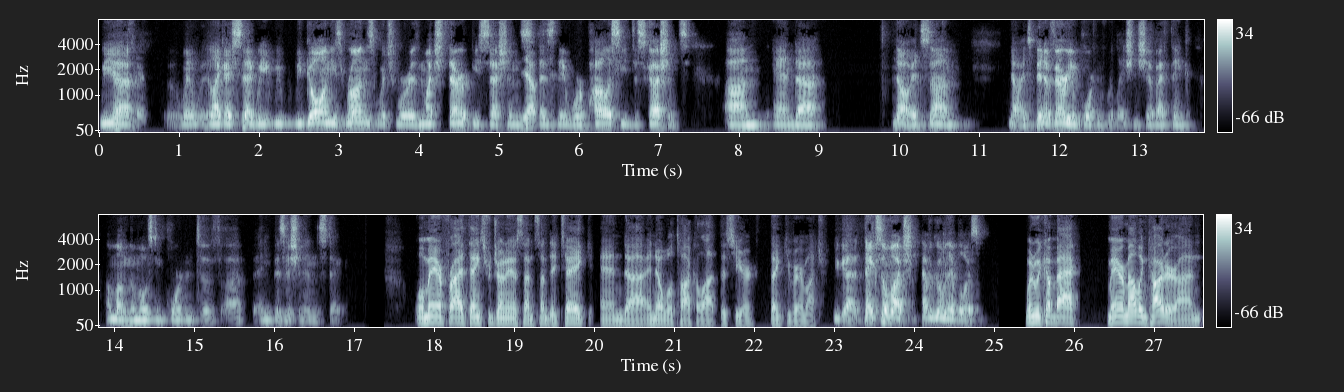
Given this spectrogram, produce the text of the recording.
we uh, when like I said, we, we we go on these runs, which were as much therapy sessions yep. as they were policy discussions. Um, and uh, no, it's um, no, it's been a very important relationship. I think among the most important of uh, any position in the state. Well, Mayor Frey, thanks for joining us on Sunday Take, and uh, I know we'll talk a lot this year. Thank you very much. You got it. Thanks so much. Have a good one there, Blois. When we come back, Mayor Melvin Carter on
